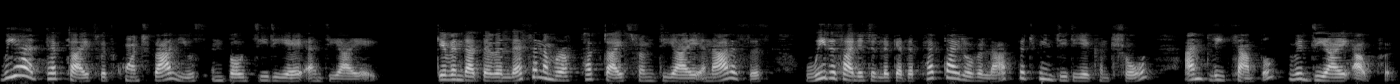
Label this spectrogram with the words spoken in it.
We had peptides with quant values in both DDA and DIA. Given that there were lesser number of peptides from DIA analysis, we decided to look at the peptide overlap between DDA control and bleach sample with DIA output.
